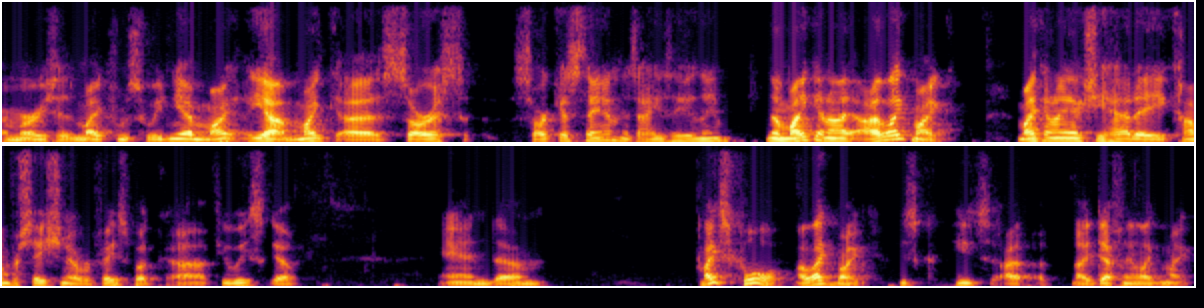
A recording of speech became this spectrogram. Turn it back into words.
Murray says Mike from Sweden. Yeah, Mike. Yeah, Mike uh, Saris Sarkistan is that how you say his name? No, Mike and I. I like Mike. Mike and I actually had a conversation over Facebook uh, a few weeks ago, and um, Mike's cool. I like Mike. He's he's I, I definitely like Mike,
